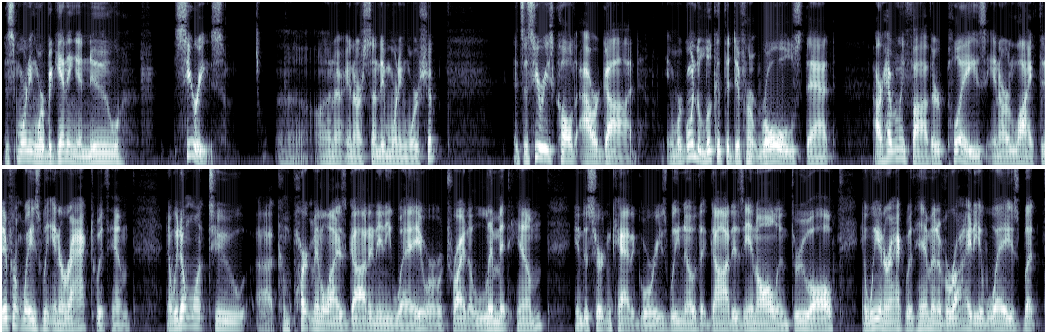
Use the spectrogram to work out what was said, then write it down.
This morning, we're beginning a new series uh, on our, in our Sunday morning worship. It's a series called Our God, and we're going to look at the different roles that our Heavenly Father plays in our life, the different ways we interact with Him. Now, we don't want to uh, compartmentalize God in any way or, or try to limit Him into certain categories. We know that God is in all and through all, and we interact with Him in a variety of ways, but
